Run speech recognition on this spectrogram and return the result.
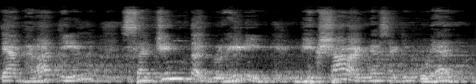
त्या घरातील सचिंत गृहिणी भिक्षा वाढण्यासाठी पुढे आली.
